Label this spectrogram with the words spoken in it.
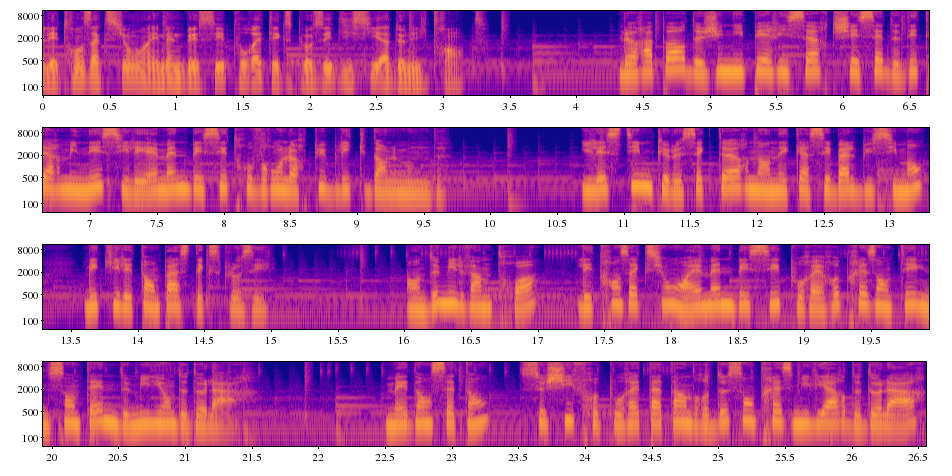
Les transactions en MNBC pourraient exploser d'ici à 2030. Le rapport de Juniper Research essaie de déterminer si les MNBC trouveront leur public dans le monde. Il estime que le secteur n'en est qu'à ses balbutiements, mais qu'il est en passe d'exploser. En 2023, les transactions en MNBC pourraient représenter une centaine de millions de dollars. Mais dans 7 ans, ce chiffre pourrait atteindre 213 milliards de dollars,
